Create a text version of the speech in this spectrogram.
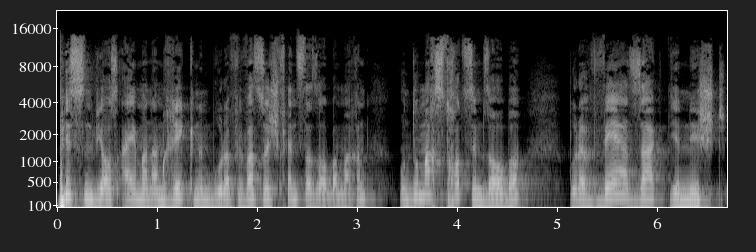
Pissen wie aus Eimern am Regnen, Bruder, für was soll ich Fenster sauber machen? Und du machst trotzdem sauber. Bruder, wer sagt dir nicht,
